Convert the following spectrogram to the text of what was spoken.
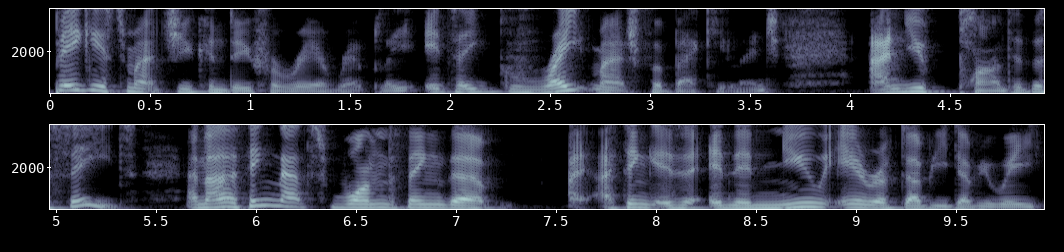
biggest match you can do for Rhea Ripley. It's a great match for Becky Lynch, and you've planted the seeds. And I think that's one thing that I, I think is in the new era of WWE,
